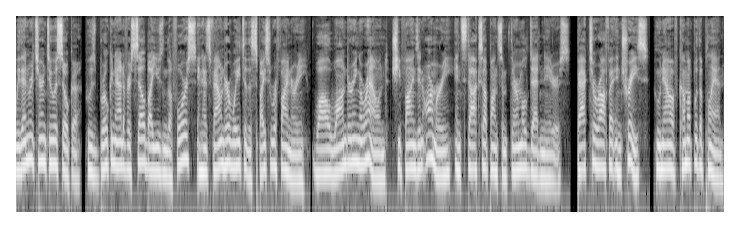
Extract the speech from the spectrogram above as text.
We then return to Ahsoka, who's broken out of her cell by using the Force and has found her way to the spice refinery. While wandering around, she finds an armory and stocks up on some thermal detonators. Back to Rafa and Trace, who now have come up with a plan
